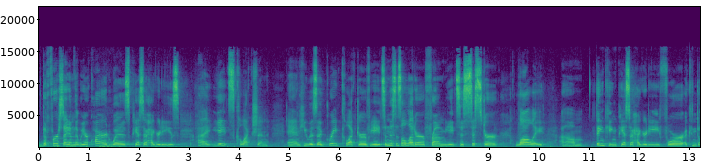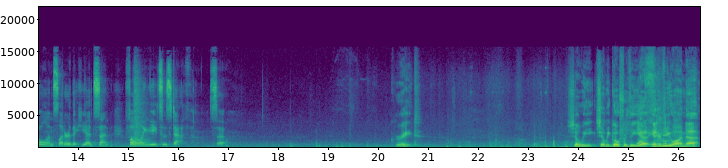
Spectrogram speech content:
the first item that we acquired was P.S. O'Hegarty's uh, Yeats collection, and he was a great collector of Yeats. And this is a letter from Yeats's sister, Lolly, um, thanking P.S. O'Hegarty for a condolence letter that he had sent following Yeats's death. So. Great. Shall we, shall we go for the uh, interview on uh,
